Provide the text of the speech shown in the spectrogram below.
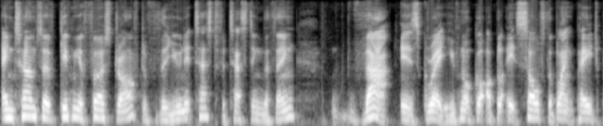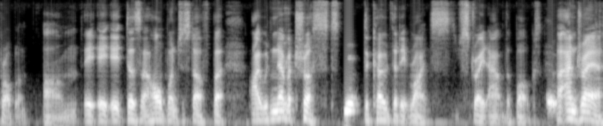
in terms of give me a first draft of the unit test for testing the thing, that is great. You've not got a bl- it solves the blank page problem. Um, it, it, it does a whole bunch of stuff, but I would never trust the code that it writes straight out of the box. Uh, Andrea,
